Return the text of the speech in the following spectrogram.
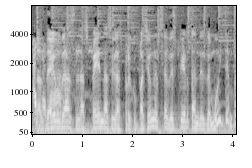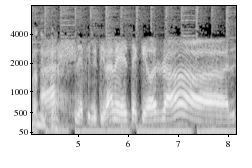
¿A Las deudas, las penas y las preocupaciones se despiertan desde muy tempranito. Ay, definitivamente, qué horror.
